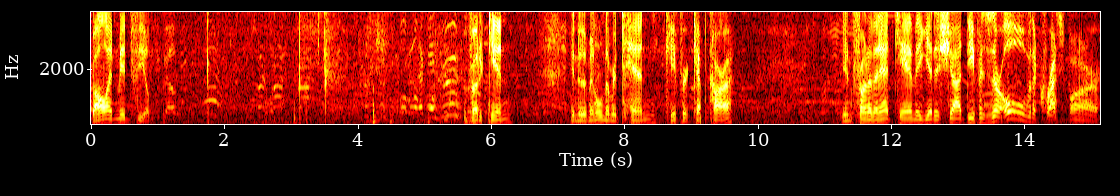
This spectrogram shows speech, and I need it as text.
Ball at midfield. Vertkin into the middle, number 10, Kiefer Kepkara. In front of the net, can they get a shot? Defenses are over the crossbar.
